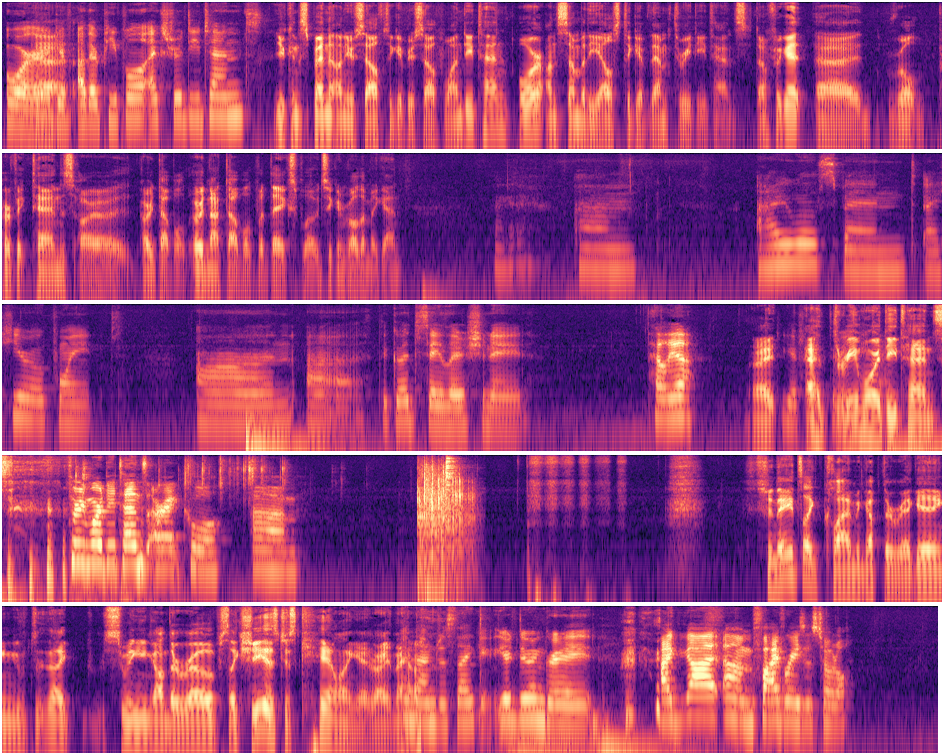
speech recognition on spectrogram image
or Uh, give other people extra d10s. You can spend it on yourself to give yourself one d10, or on somebody else to give them three d10s. Don't forget, uh, roll perfect tens are are doubled, or not doubled, but they explode, so you can roll them again. Okay. Um I will spend a hero point on uh the good sailor Sinead. Hell yeah. All right, To give her add three three more D10s. d10s. Three more d10s. All right, cool. Um, Sinead's like climbing up the rigging, like swinging on the ropes. Like she is just killing it right now. And. I'm just like, you're doing great. I got um five raises total.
